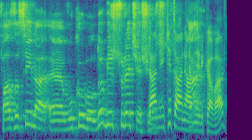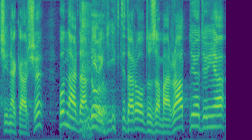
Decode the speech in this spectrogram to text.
fazlasıyla e, vuku bulduğu bir süreç yaşıyoruz. Yani iki tane Ya- Amerika var Çin'e karşı. Bunlardan biri Doğru. iktidar olduğu zaman rahatlıyor dünya,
